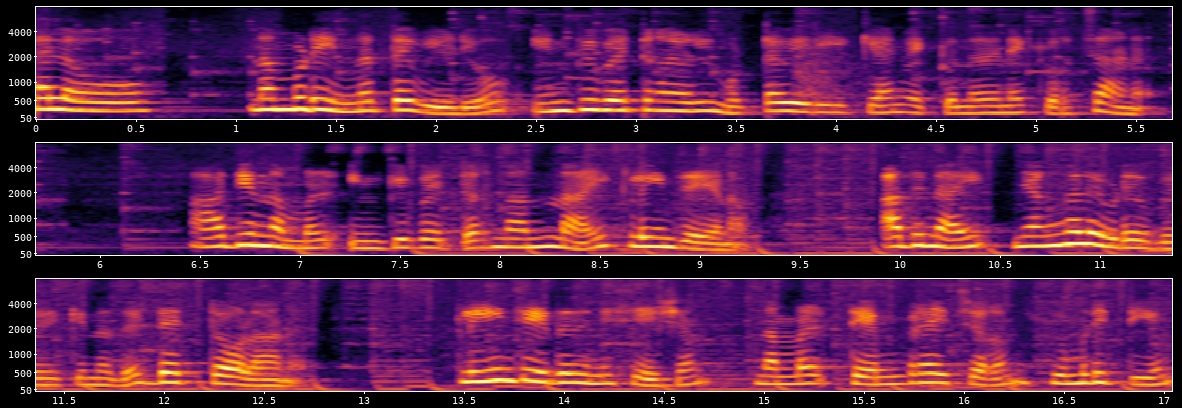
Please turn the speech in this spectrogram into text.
ഹലോ നമ്മുടെ ഇന്നത്തെ വീഡിയോ ഇൻക്യുബേറ്ററിനുള്ളിൽ മുട്ട വിരിയിക്കാൻ വെക്കുന്നതിനെ കുറിച്ചാണ്. ആദ്യം നമ്മൾ ഇൻക്യുബേറ്റർ നന്നായി ക്ലീൻ ചെയ്യണം. അതിനായി ഞങ്ങളിവിടെ ഉപയോഗിക്കുന്നത് ഡെറ്റോളാണ് ക്ലീൻ ചെയ്തതിന് ശേഷം നമ്മൾ ടെമ്പറേച്ചറും ഹ്യൂമിഡിറ്റിയും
